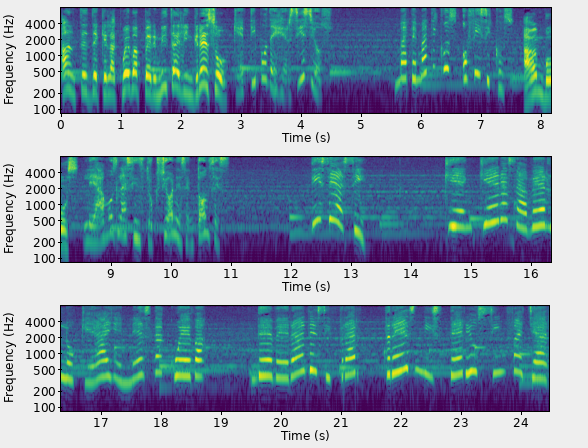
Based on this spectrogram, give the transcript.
antes de que la cueva permita el ingreso. ¿Qué tipo de ejercicios? ¿Matemáticos o físicos? Ambos. Leamos las instrucciones entonces. Dice así. Quien quiera saber lo que hay en esta cueva deberá descifrar tres misterios sin fallar.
